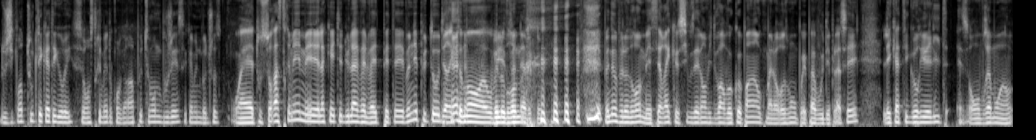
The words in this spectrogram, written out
logiquement, toutes les catégories seront streamées. Donc, on verra un peu tout le monde bouger. C'est quand même une bonne chose. Ouais, tout sera streamé, mais la qualité du live, elle va être pétée. Venez plutôt directement euh, au Vélodrome. venez avec nous. Venez au Vélodrome, mais c'est vrai que si vous avez envie de voir vos copains ou que malheureusement vous pouvez pas vous déplacer, les catégories élites, elles auront vraiment un-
